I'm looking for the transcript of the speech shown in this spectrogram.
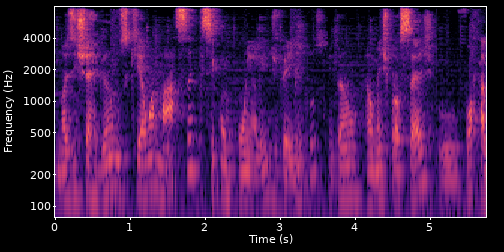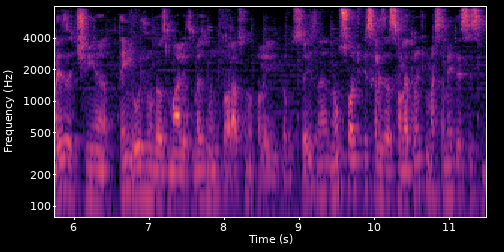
nós enxergamos que é uma massa que se compõe ali de veículos, então realmente procede. O Fortaleza tinha, tem hoje uma das malhas mais monitoradas, como eu falei para vocês, né, não só de fiscalização eletrônica, mas também desses,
